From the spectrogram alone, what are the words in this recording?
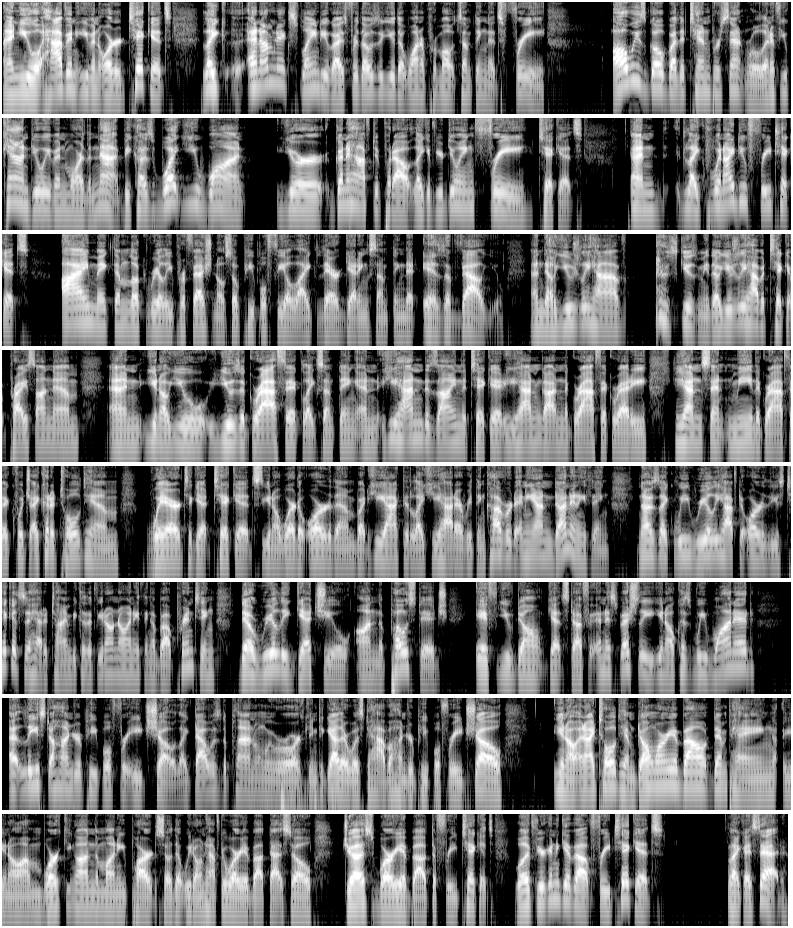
and you haven't even ordered tickets like and i'm to explain to you guys for those of you that want to promote something that's free always go by the 10% rule. And if you can, do even more than that because what you want, you're going to have to put out, like if you're doing free tickets, and like when I do free tickets, I make them look really professional so people feel like they're getting something that is of value. And they'll usually have excuse me, they'll usually have a ticket price on them and you know, you use a graphic like something and he hadn't designed the ticket, he hadn't gotten the graphic ready, he hadn't sent me the graphic, which I could have told him where to get tickets, you know, where to order them, but he acted like he had everything covered and he hadn't done anything. And I was like, we really have to order these tickets ahead of time because if you don't know anything about printing, they'll really get you on the postage if you don't get stuff and especially you know because we wanted at least 100 people for each show. Like that was the plan when we were working together was to have 100 people for each show. You know and i told him don't worry about them paying. You know i'm working on the money part so that we don't have to worry about that. So just worry about the free tickets. Well if you're going to give out free tickets like i said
